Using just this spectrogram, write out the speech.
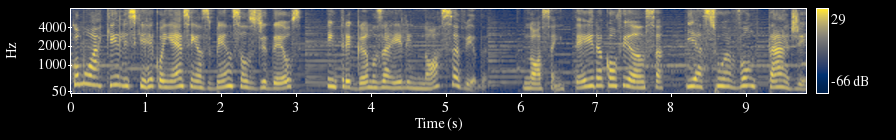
Como aqueles que reconhecem as bênçãos de Deus, entregamos a Ele nossa vida, nossa inteira confiança e a Sua vontade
